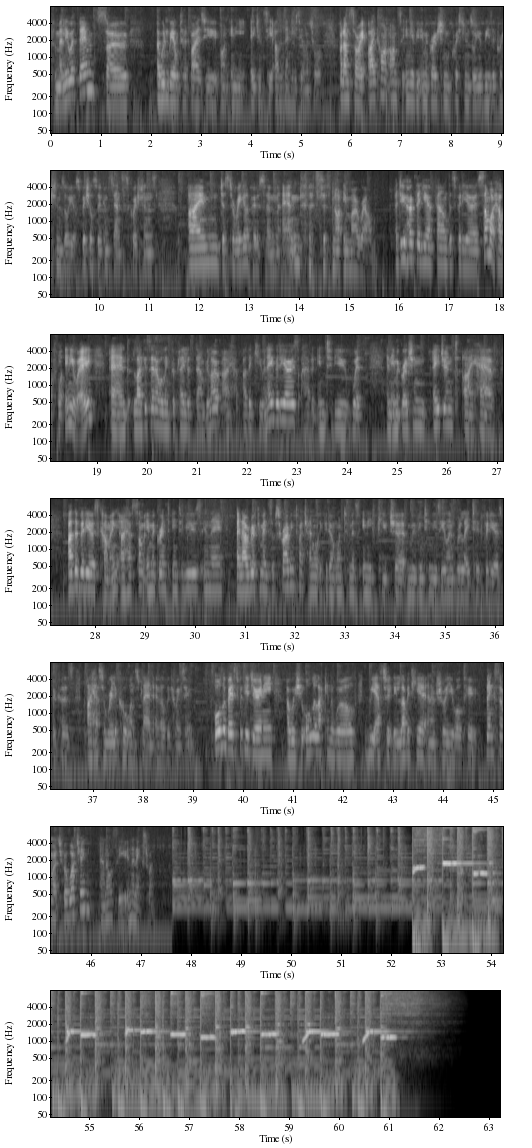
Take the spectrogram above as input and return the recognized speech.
familiar with them. So I wouldn't be able to advise you on any agency other than New Zealand Shores. But I'm sorry, I can't answer any of your immigration questions or your visa questions or your special circumstances questions. I'm just a regular person and that's just not in my realm. I do hope that you have found this video somewhat helpful anyway and like I said I will link the playlist down below. I have other Q&A videos, I have an interview with an immigration agent, I have other videos coming. I have some immigrant interviews in there and I recommend subscribing to my channel if you don't want to miss any future moving to New Zealand related videos because I have some really cool ones planned and they'll be coming soon. All the best with your journey. I wish you all the luck in the world. We absolutely love it here and I'm sure you will too. Thanks so much for watching and I'll see you in the next one.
